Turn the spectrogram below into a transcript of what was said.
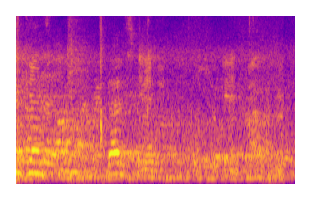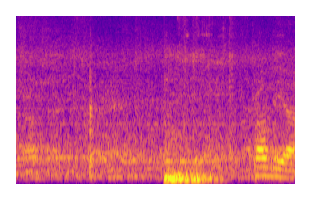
gekämpft. Geiles Spiel. Probably ja.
